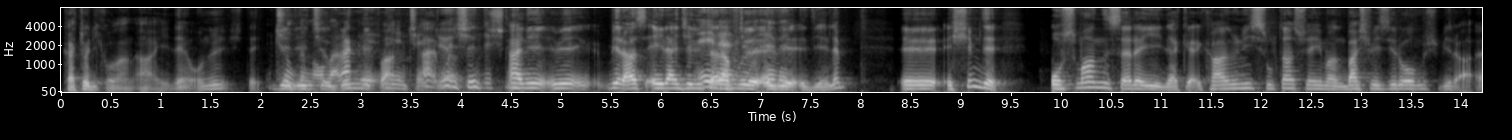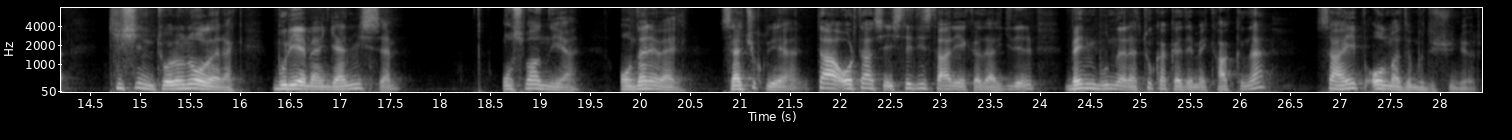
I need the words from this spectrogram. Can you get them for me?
Katolik olan aile onu işte çılgın, çılgın olarak falan. linç ediyor. Yani bu işin hani biraz eğlenceli, eğlenceli tarafı evet. diyelim. Ee, şimdi Osmanlı Sarayı'yla Kanuni Sultan Süleyman başveziri olmuş bir kişinin torunu olarak buraya ben gelmişsem Osmanlı'ya ondan evvel Selçuklu'ya ta Orta Asya istediğiniz tarihe kadar gidelim. Benim bunlara tukaka demek hakkına sahip olmadığımı düşünüyorum.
